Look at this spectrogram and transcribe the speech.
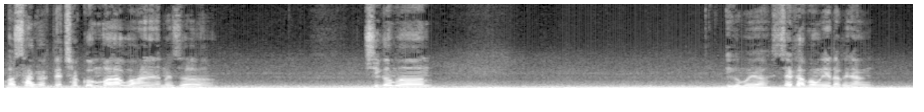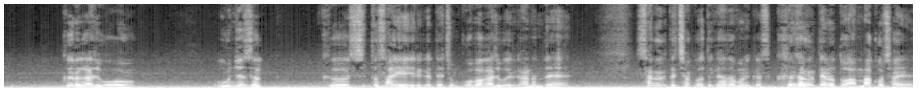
뭐 삼각대 찾고 엄마하고 하면서 지금은 이거 뭐야 셀카봉에다 그냥 걸어가지고 운전석 그 시트 사이에 이렇게 대충 꼽아가지고 이렇게 하는데 삼각대 찾고 어떻게 하다 보니까 큰 삼각대는 또 안 맞고 차에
